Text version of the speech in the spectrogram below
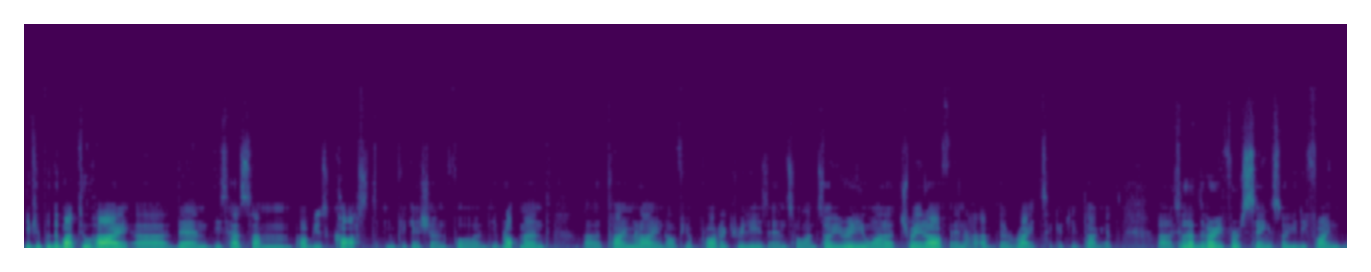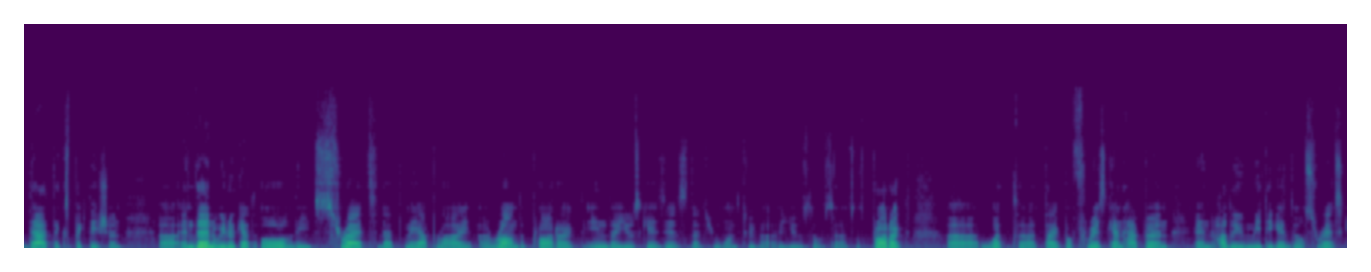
If you put the bar too high, uh, then this has some obvious cost implication for development, uh, timeline of your product release, and so on. So you really want to trade off and have the right security target. Uh, so that's the very first thing. So you define that expectation. Uh, and then we look at all the threats that may apply around the product in the use cases that you want to uh, use those, uh, those products, uh, what type of risk can happen, and how do you mitigate those risks.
